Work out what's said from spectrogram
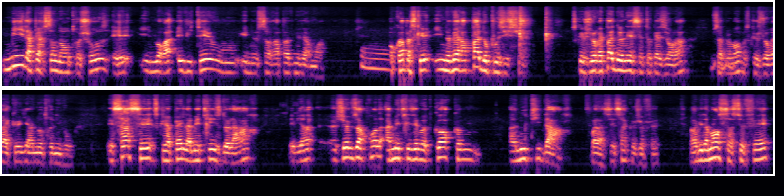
mis la personne dans autre chose et il m'aura évité ou il ne sera pas venu vers moi. Hmm. Pourquoi? Parce qu'il ne verra pas d'opposition. Parce que je n'aurais pas donné cette occasion-là, tout simplement parce que je l'aurais accueilli à un autre niveau. Et ça, c'est ce que j'appelle la maîtrise de l'art. Eh bien, je vais vous apprendre à maîtriser votre corps comme un outil d'art. Voilà, c'est ça que je fais. Alors évidemment, ça se fait.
